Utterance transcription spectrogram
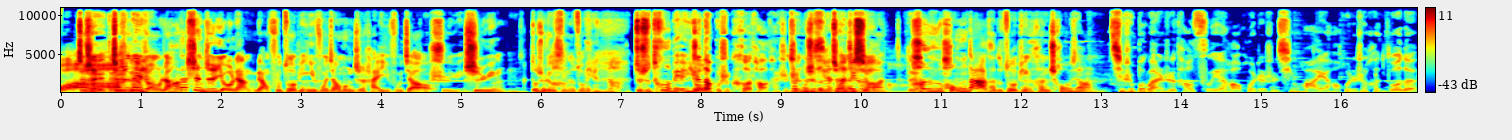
哇，就是就是那种。”然后他甚至有两两幅作品，一幅叫《梦之海》，一幅叫《诗云》，诗云，都是刘慈欣的作品。天哪，就是特别有，真的不是客套，他是他不是真的喜欢，很宏大，他的作品很抽象。其实不管是陶瓷也好，或者是青花也好，或者是很多的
